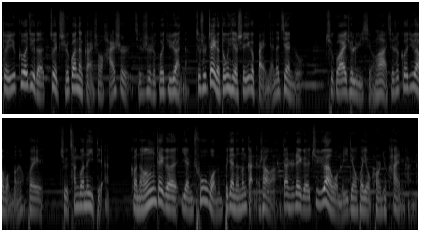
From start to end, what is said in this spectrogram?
对于歌剧的最直观的感受还是其实是歌剧院的，就是这个东西是一个百年的建筑。去国外去旅行啊，其实歌剧院我们会去参观的一点，可能这个演出我们不见得能赶得上啊，但是这个剧院我们一定会有空去看一看的。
